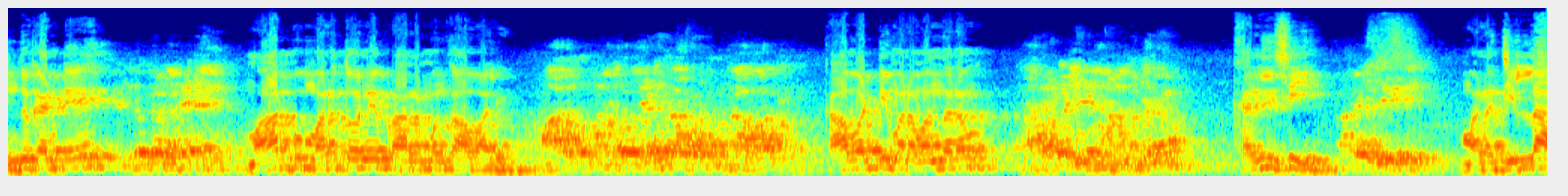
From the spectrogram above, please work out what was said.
ఎందుకంటే మార్పు మనతోనే ప్రారంభం కావాలి. కాబట్టి మనమందరం కలిసి మన జిల్లా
